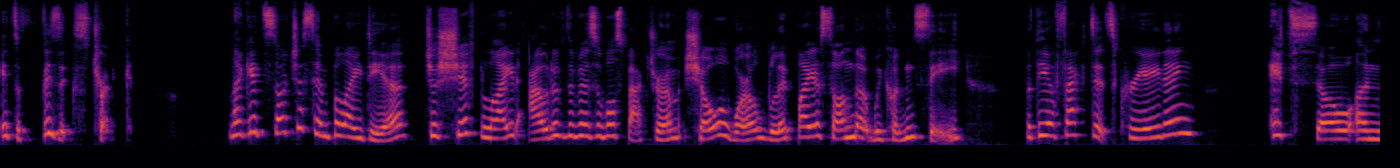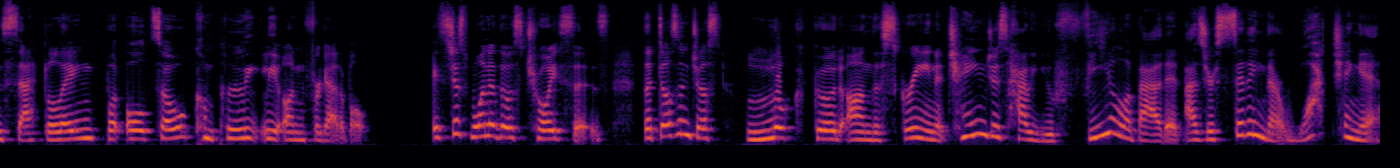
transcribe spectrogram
it's a physics trick. Like, it's such a simple idea. Just shift light out of the visible spectrum, show a world lit by a sun that we couldn't see. But the effect it's creating, it's so unsettling, but also completely unforgettable. It's just one of those choices that doesn't just look good on the screen, it changes how you feel about it as you're sitting there watching it.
